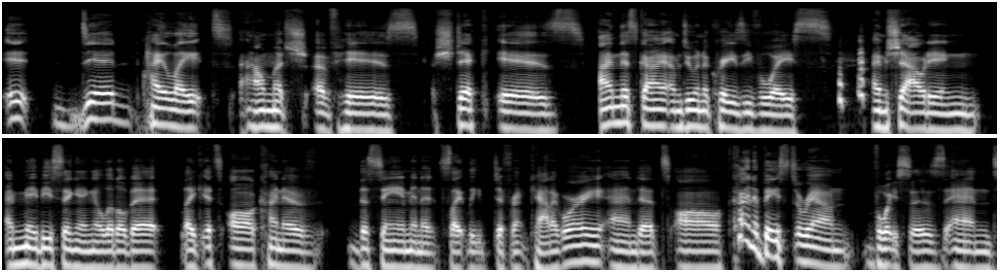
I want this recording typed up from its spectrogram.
it did highlight how much of his shtick is I'm this guy, I'm doing a crazy voice, I'm shouting, I'm maybe singing a little bit. Like it's all kind of the same in a slightly different category. And it's all kind of based around voices and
